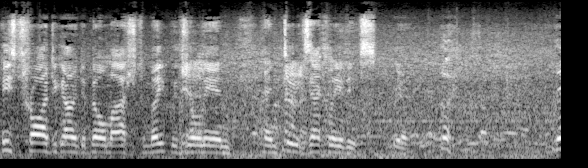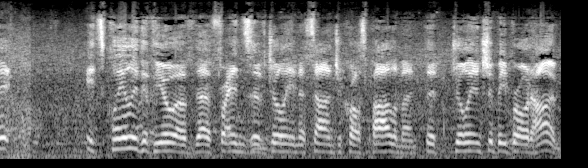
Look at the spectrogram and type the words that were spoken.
he's tried to go into Belmarsh to meet with Julian and do exactly this. Yeah. The- it's clearly the view of the friends of Julian Assange across Parliament that Julian should be brought home.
